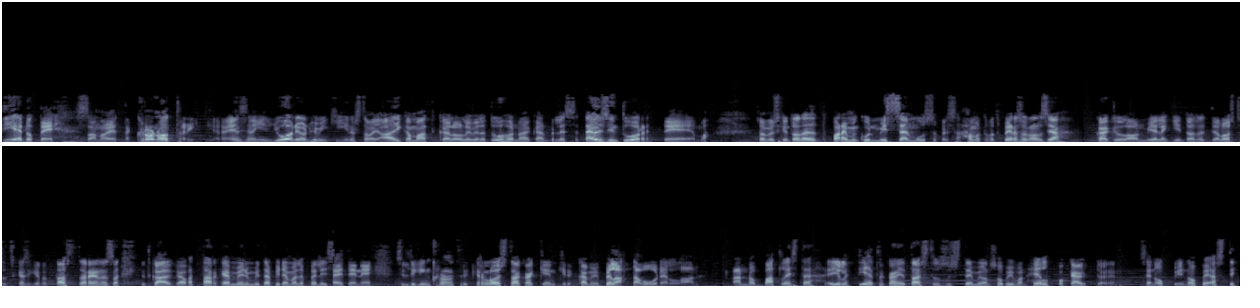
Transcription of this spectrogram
tiedote sanoi, että Chrono Trigger. Ensinnäkin juoni on hyvin kiinnostava ja aikamatkailu oli vielä tuohon aikaan pelissä täysin tuore teema. Se on myöskin toteutettu paremmin kuin missään muussa pelissä. Hahmot ovat persoonallisia, kaikilla on mielenkiintoiset ja loistavat käsikirjoitat taustatarinansa, jotka alkavat tarkemmin mitä pidemmälle pelissä etenee. Siltikin Chrono Trigger loistaa kaikkein kirkkaimmin pelattavuudellaan. Random battleista ei ole tietokaan ja taistelusysteemi on sopivan helppokäyttöinen. Sen oppii nopeasti,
